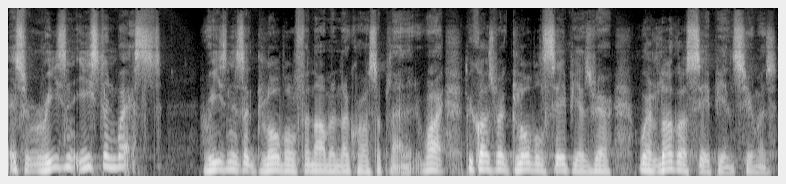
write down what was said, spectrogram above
It's reason east and west. Reason is a global phenomenon across the planet. Why? Because we're global sapiens, we're, we're logos sapiens humans.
